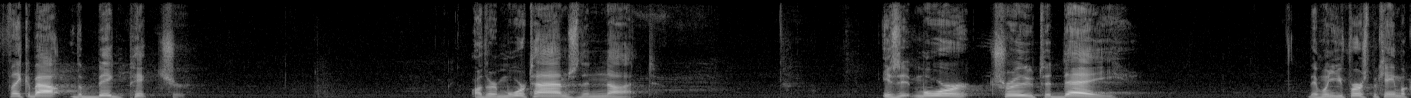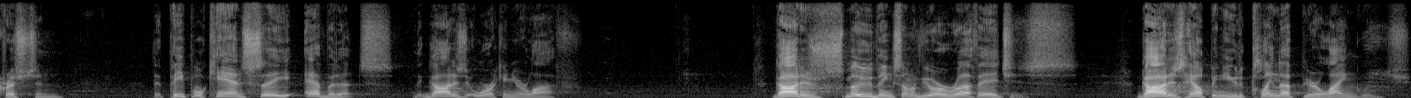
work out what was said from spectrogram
think about the big picture. Are there more times than not? Is it more true today than when you first became a Christian that people can see evidence that God is at work in your life? God is smoothing some of your rough edges. God is helping you to clean up your language.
